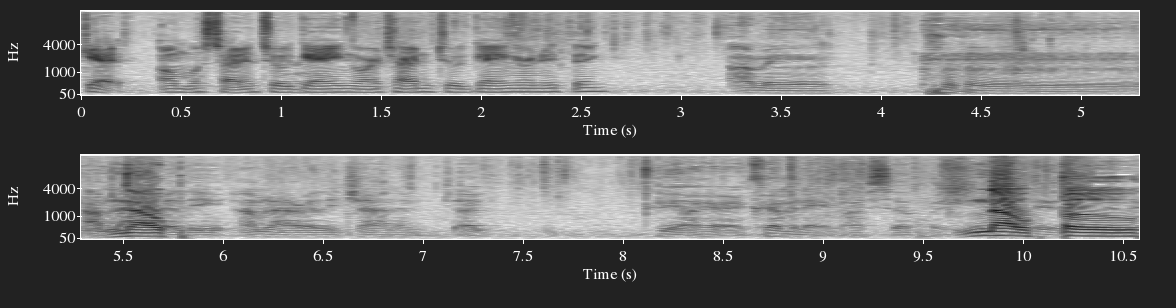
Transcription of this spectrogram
get almost tied into a gang or tied into a gang or anything? I mean, I'm not Nope. really, I'm not really trying to uh, be on here and incriminate myself. No, it is fool.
